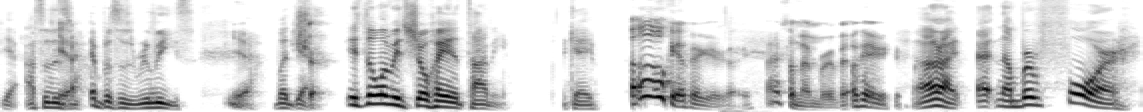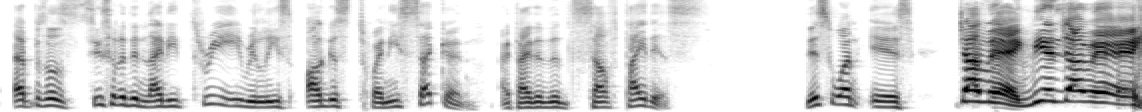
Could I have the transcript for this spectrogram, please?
yeah as of this Yeah. episode's release Yeah. but yeah Sure. it's the one with Shohei Ohtani. okay Oh, okay, okay, okay. okay. I have some memory of it. Okay, okay. all right at number four episode 693 released august 22nd i titled it self-titus this one is Jiaming! Me and Jiaming!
